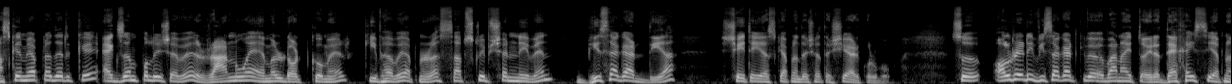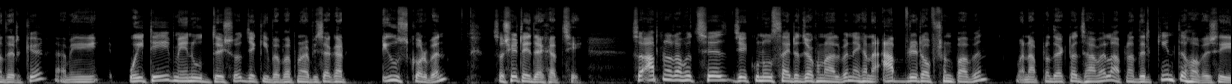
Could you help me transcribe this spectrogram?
আজকে আমি আপনাদেরকে এক্সাম্পল হিসেবে রানওয়ে এমএল ডট কমের কীভাবে আপনারা সাবস্ক্রিপশন নেবেন ভিসা কার্ড দিয়া, সেটাই আজকে আপনাদের সাথে শেয়ার করব। সো অলরেডি ভিসা কার্ড কীভাবে বানাই, তো এটা দেখাইছি আপনাদেরকে। আমি ওইটাই মেন উদ্দেশ্য যে কীভাবে আপনারা ভিসা কার্ড ইউজ করবেন। সো সেটাই দেখাচ্ছি। সো আপনারা হচ্ছে যে কোনো সাইটে যখন আসবেন, এখানে আপগ্রেড অপশন পাবেন। মানে আপনাদের একটা ঝামেলা, আপনাদের কিনতে হবে সেই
